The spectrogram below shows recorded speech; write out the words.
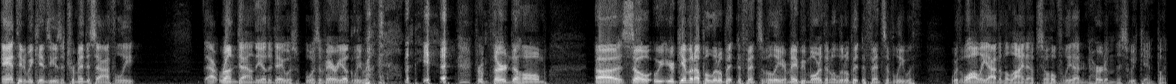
Anthony McKenzie is a tremendous athlete. That rundown the other day was was a very ugly rundown that he had from third to home. Uh, so you're giving up a little bit defensively, or maybe more than a little bit defensively with with Wally out of the lineup. So hopefully that didn't hurt him this weekend. But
